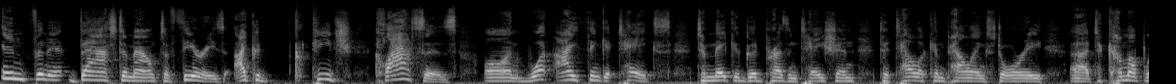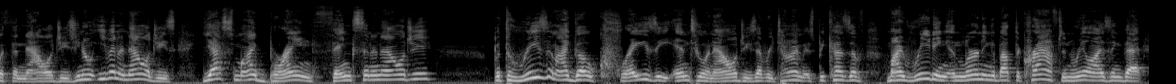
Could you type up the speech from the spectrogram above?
infinite, vast amounts of theories. I could teach classes on what I think it takes to make a good presentation, to tell a compelling story, uh, to come up with analogies. You know, even analogies, yes, my brain thinks an analogy. But the reason I go crazy into analogies every time is because of my reading and learning about the craft and realizing that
